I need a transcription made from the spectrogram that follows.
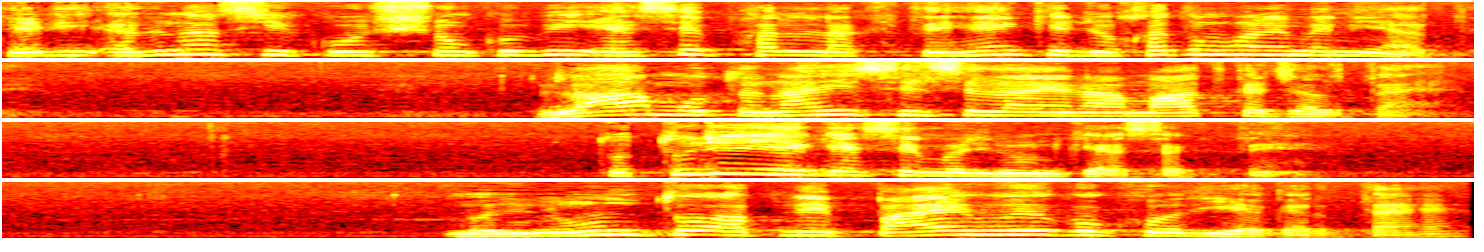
तेरी अदना सी कोशिशों को भी ऐसे फल लगते हैं कि जो ख़त्म होने में नहीं आते। लाम उतना लामतनाही सिलसिला इनामात का चलता है। तो तुझे ये कैसे मजनून कह सकते हैं? मजनून तो अपने पाए हुए को खो दिया करता है।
